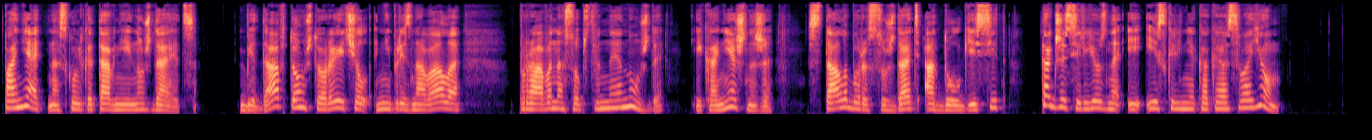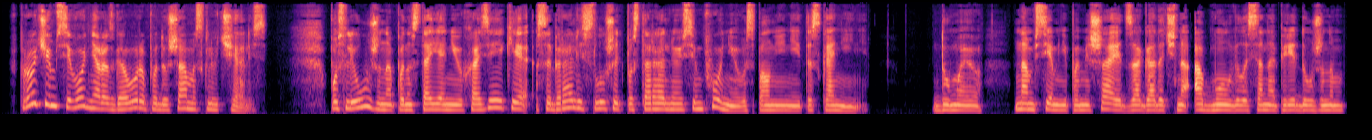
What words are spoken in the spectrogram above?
понять, насколько та в ней нуждается. Беда в том, что Рэйчел не признавала право на собственные нужды и, конечно же, стала бы рассуждать о долге Сид так же серьезно и искренне, как и о своем. Впрочем, сегодня разговоры по душам исключались. После ужина по настоянию хозяйки собирались слушать пасторальную симфонию в исполнении Тосканини. «Думаю, нам всем не помешает», — загадочно обмолвилась она перед ужином.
